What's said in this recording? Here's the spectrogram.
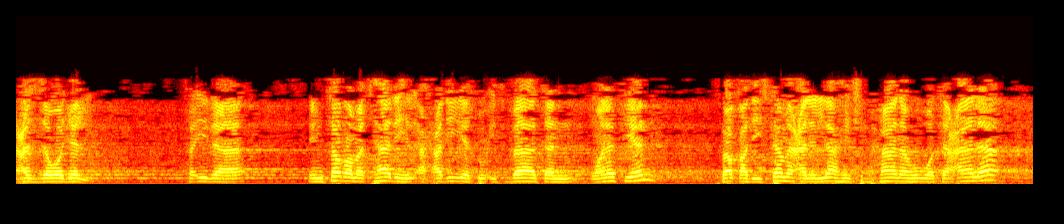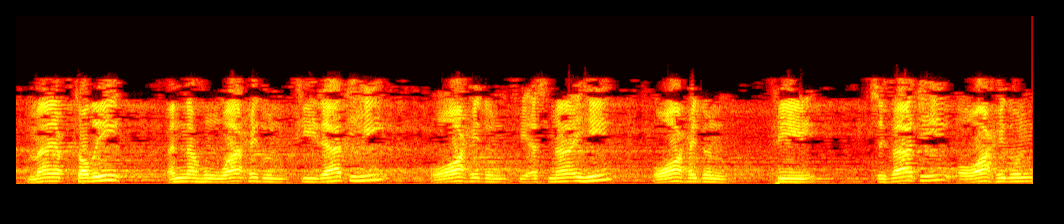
عز وجل. فإذا انتظمت هذه الأحدية إثباتا ونفيا فقد استمع لله سبحانه وتعالى ما يقتضي أنه واحد في ذاته وواحد في أسمائه وواحد في صفاته وواحد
